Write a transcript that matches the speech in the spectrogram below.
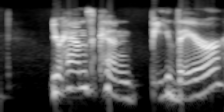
your hands can be there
